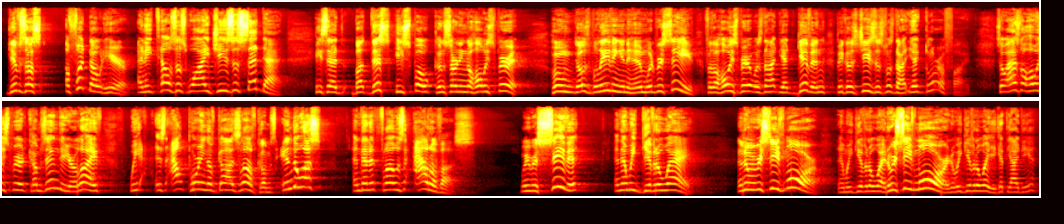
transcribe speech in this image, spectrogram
gives us a footnote here, and he tells us why Jesus said that. He said, But this he spoke concerning the Holy Spirit, whom those believing in him would receive, for the Holy Spirit was not yet given because Jesus was not yet glorified. So as the Holy Spirit comes into your life, we, this outpouring of God's love comes into us and then it flows out of us. We receive it and then we give it away. And then we receive more and we give it away. To receive more and we give it away. You get the idea?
